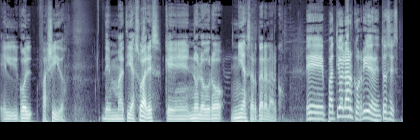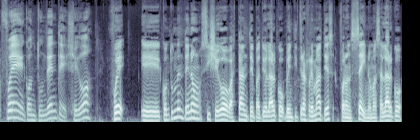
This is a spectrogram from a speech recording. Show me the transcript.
el gol fallido de Matías Suárez, que no logró ni acertar al arco. Eh, pateó al arco River, entonces, ¿fue contundente? ¿Llegó? Fue eh, contundente, no, sí llegó bastante, pateó al arco, 23 remates, fueron 6 nomás al arco,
